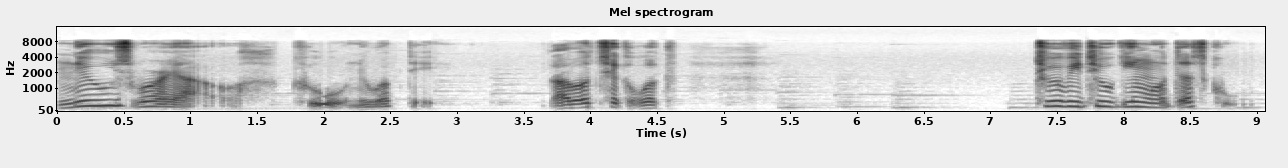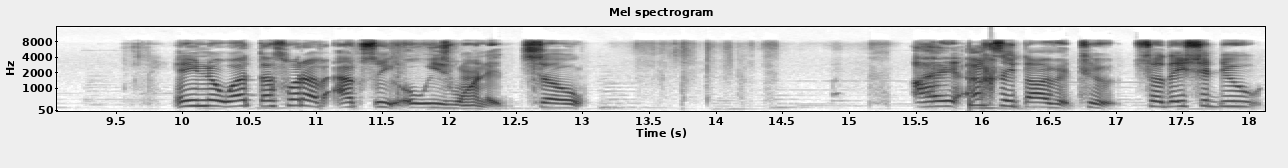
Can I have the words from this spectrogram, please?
News Royale. Cool. New update. I'll take a look. 2v2 game mode. That's cool. And you know what? That's what I've actually always wanted. So, I actually thought of it too. So they should do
